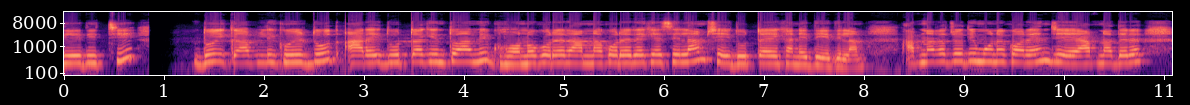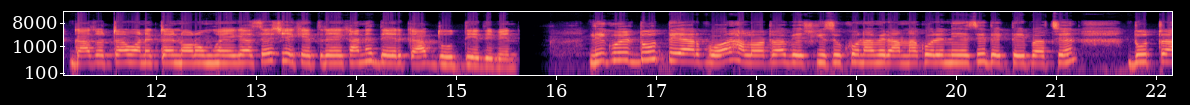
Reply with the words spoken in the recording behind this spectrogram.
দিয়ে দিচ্ছি দুই কাপ লিকুইড দুধ। আর এই দুধটা কিন্তু আমি ঘন করে রান্না করে রেখেছিলাম, সেই দুধটা এখানে দিয়ে দিলাম। আপনারা যদি মনে করেন যে আপনাদের গাজরটা অনেকটাই নরম হয়ে গেছে, সেক্ষেত্রে এখানে দেড় কাপ দুধ দিয়ে দিবেন। লিকুইড দুধ দেওয়ার পর হালুয়াটা বেশ কিছুক্ষণ আমি রান্না করে নিয়েছি, দেখতেই পাচ্ছেন। দুধটা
